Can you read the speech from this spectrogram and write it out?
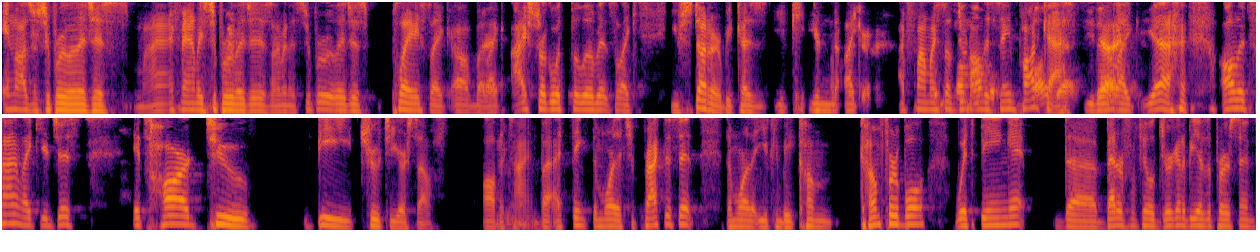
in-laws are super religious. My family's super religious. I'm in a super religious place. Like, oh, but like I struggle with it a little bit. So like you stutter because you you're not, like I find myself doing all the same podcasts. You know, like yeah, all the time. Like you're just it's hard to be true to yourself all the Mhm. time. But I think the more that you practice it, the more that you can become comfortable with being it, the better fulfilled you're going to be as a person,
